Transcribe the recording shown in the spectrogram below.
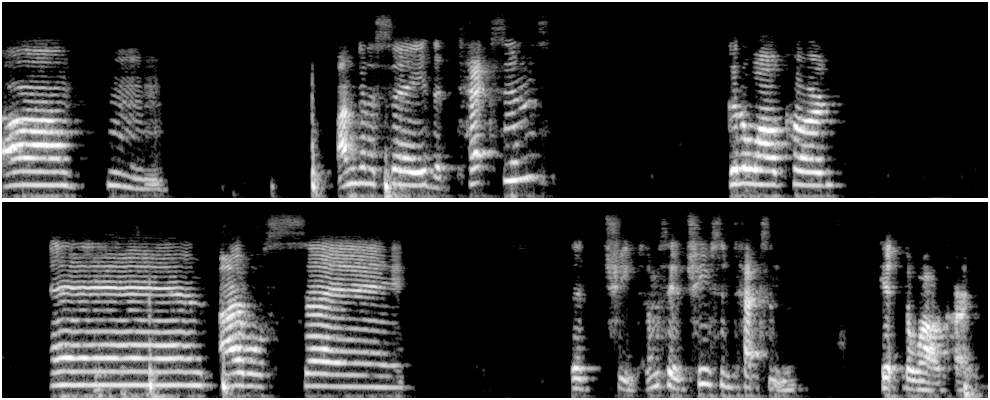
um hmm. I'm gonna say the Texans. Good a wild card. And I will say the Chiefs. I'm gonna say the Chiefs and Texans get the wild card.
